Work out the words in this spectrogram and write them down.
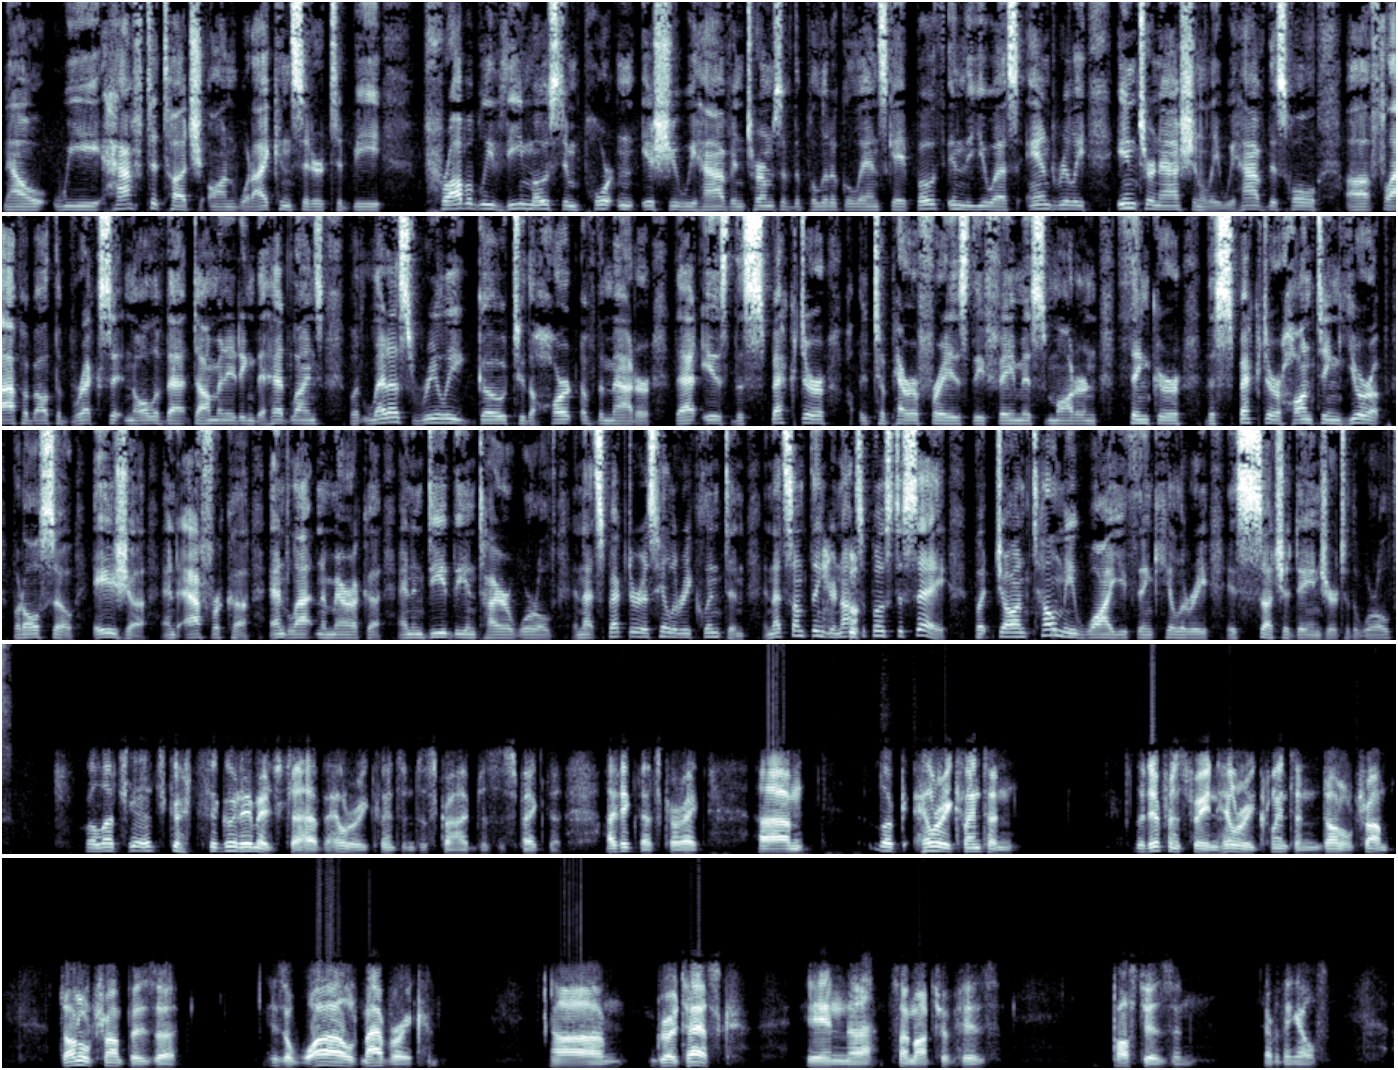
Now, we have to touch on what I consider to be probably the most important issue we have in terms of the political landscape, both in the U.S. and really internationally. We have this whole uh, flap about the Brexit and all of that dominating the headlines, but let us really go to the heart of the matter. That is the specter, to paraphrase the famous modern thinker, the specter haunting Europe, but also Asia and Africa and Latin America, and indeed the entire world. And that specter is Hillary Clinton, and that's something you're not supposed to say. But John, tell me why you think Hillary is such a danger to the world. Well, that's it's good. It's a good image to have Hillary Clinton described as a specter. I think that's correct. Um, look, Hillary Clinton. The difference between Hillary Clinton and Donald Trump. Donald Trump is a is a wild maverick, um, grotesque, in uh, so much of his postures and everything else.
